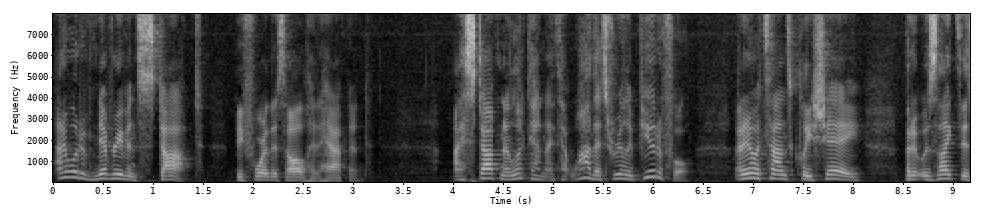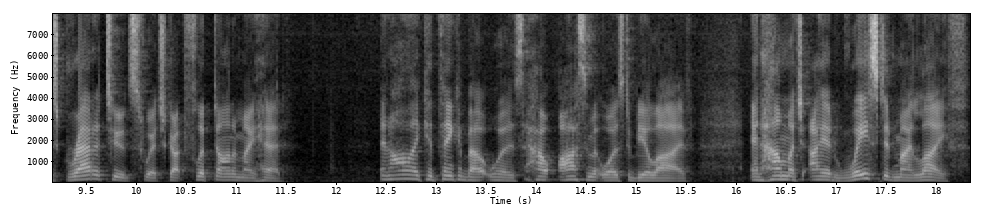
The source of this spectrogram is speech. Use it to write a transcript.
And I would have never even stopped before this all had happened. I stopped and I looked at it and I thought, wow, that's really beautiful. I know it sounds cliche, but it was like this gratitude switch got flipped on in my head. And all I could think about was how awesome it was to be alive and how much I had wasted my life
